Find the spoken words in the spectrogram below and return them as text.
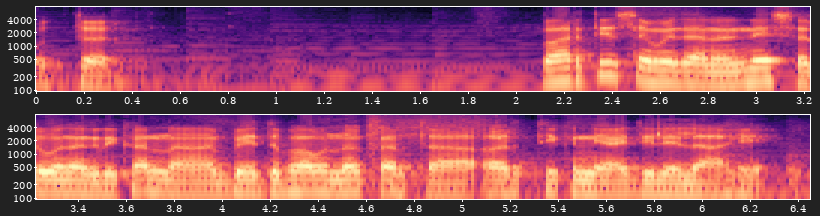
उत्तर भारतीय संविधानाने सर्व नागरिकांना भेदभाव न करता आर्थिक न्याय दिलेला आहे.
